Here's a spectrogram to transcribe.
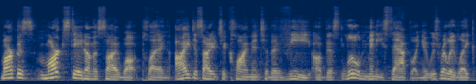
Mark was Mark stayed on the sidewalk playing. I decided to climb into the V of this little mini sapling. It was really like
